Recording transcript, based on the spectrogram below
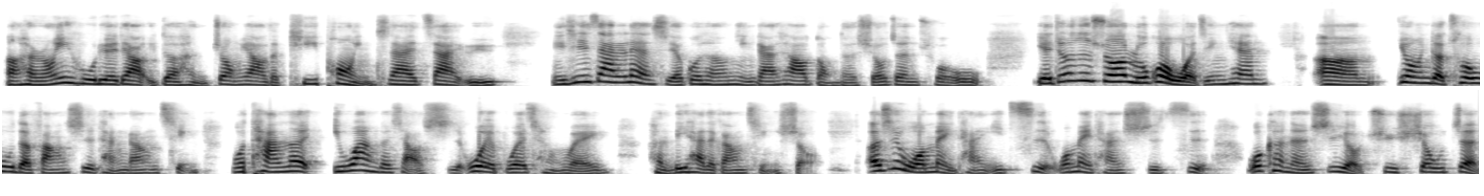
呃很容易忽略掉一个很重要的 key point，在在于。你其实，在练习的过程中，你应该是要懂得修正错误。也就是说，如果我今天，嗯、用一个错误的方式弹钢琴，我弹了一万个小时，我也不会成为很厉害的钢琴手。而是我每弹一次，我每弹十次，我可能是有去修正。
